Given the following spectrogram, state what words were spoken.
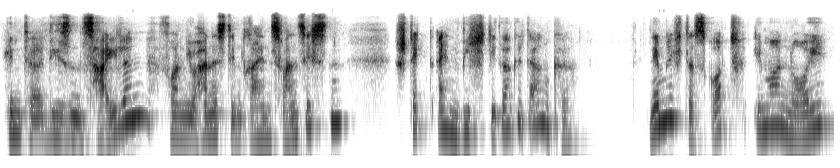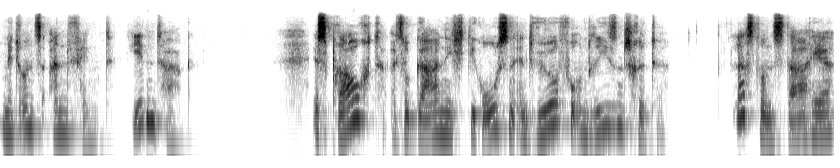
Hinter diesen Zeilen von Johannes dem 23. steckt ein wichtiger Gedanke, nämlich dass Gott immer neu mit uns anfängt, jeden Tag. Es braucht also gar nicht die großen Entwürfe und Riesenschritte. Lasst uns daher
